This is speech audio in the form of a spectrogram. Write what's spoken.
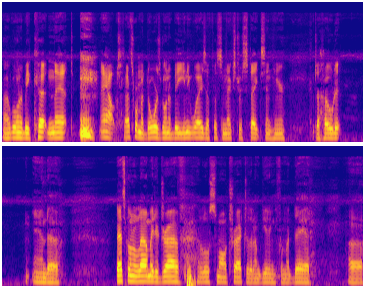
I'm going to be cutting that out. That's where my door is going to be anyways. I put some extra stakes in here to hold it. And uh, that's going to allow me to drive a little small tractor that I'm getting from my dad uh,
